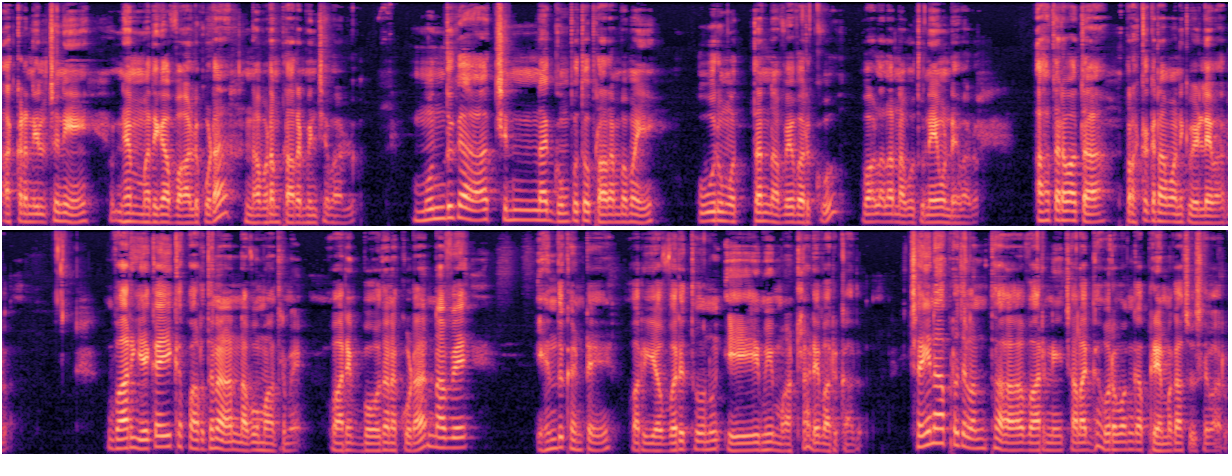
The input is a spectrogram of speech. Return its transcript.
అక్కడ నిల్చుని నెమ్మదిగా వాళ్ళు కూడా నవ్వడం ప్రారంభించేవాళ్ళు. ముందుగా చిన్న గుంపుతో ప్రారంభమై ఊరు మొత్తం నవ్వే వరకు వాళ్ళు అలా నవ్వుతూనే ఉండేవారు. ఆ తర్వాత ప్రక్క గ్రామానికి వెళ్ళేవారు. వారి ఏకైక ప్రార్థన నవ్వు మాత్రమే. వారి బోధన కూడా నవ్వే. ఎందుకంటే వారు ఎవ్వరితోనూ ఏమీ మాట్లాడేవారు కాదు. చైనా ప్రజలంతా వారిని చాలా గౌరవంగా ప్రేమగా చూసేవారు.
